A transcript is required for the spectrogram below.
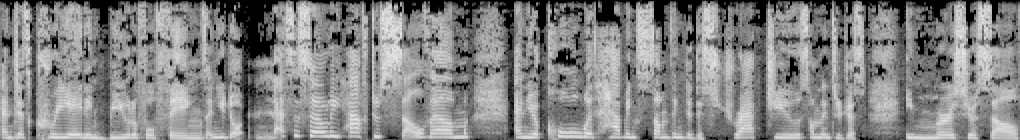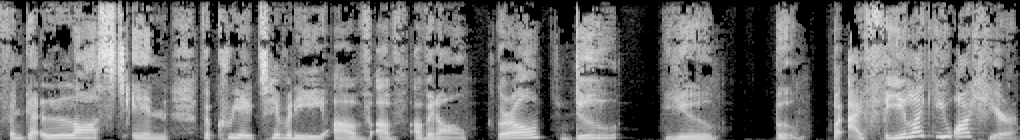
and just creating beautiful things and you don't necessarily have to sell them and you're cool with having something to distract you, something to just immerse yourself and get lost in the creativity of, of, of it all. Girl, do you boo. But I feel like you are here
